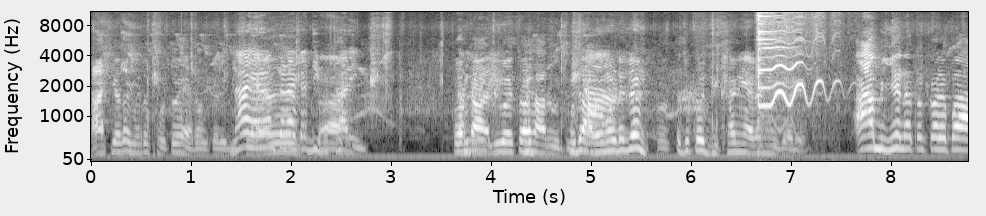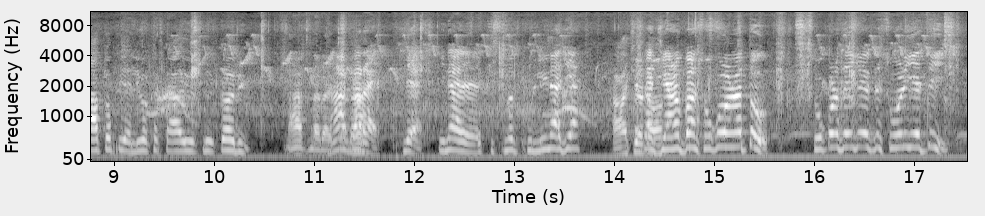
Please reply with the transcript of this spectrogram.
આ મેં તો ખોટો હેરાન કરી ના હેરાન કરાય કદી ભિખારી કોઈ કાલ્યું હોય તો સારું હું તો આવવા માટે છે તો તું કોઈ ભિખારી હેરાન નહીં કરે. આ મીએ નતો કરે પણ આ તો પહેલી વખત આવી એટલે કરી. ના કરાય. લે એના કિસ્મત ખુલ્લી ના જ્યાં. હા છે જ્યાં પણ છોકરો નતો. છોકરો થઈ ગયો એટલે સોળી હતી. હા,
